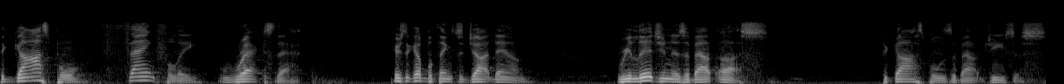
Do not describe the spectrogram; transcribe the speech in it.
The gospel, thankfully, wrecks that. Here's a couple things to jot down. Religion is about us. The gospel is about Jesus.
